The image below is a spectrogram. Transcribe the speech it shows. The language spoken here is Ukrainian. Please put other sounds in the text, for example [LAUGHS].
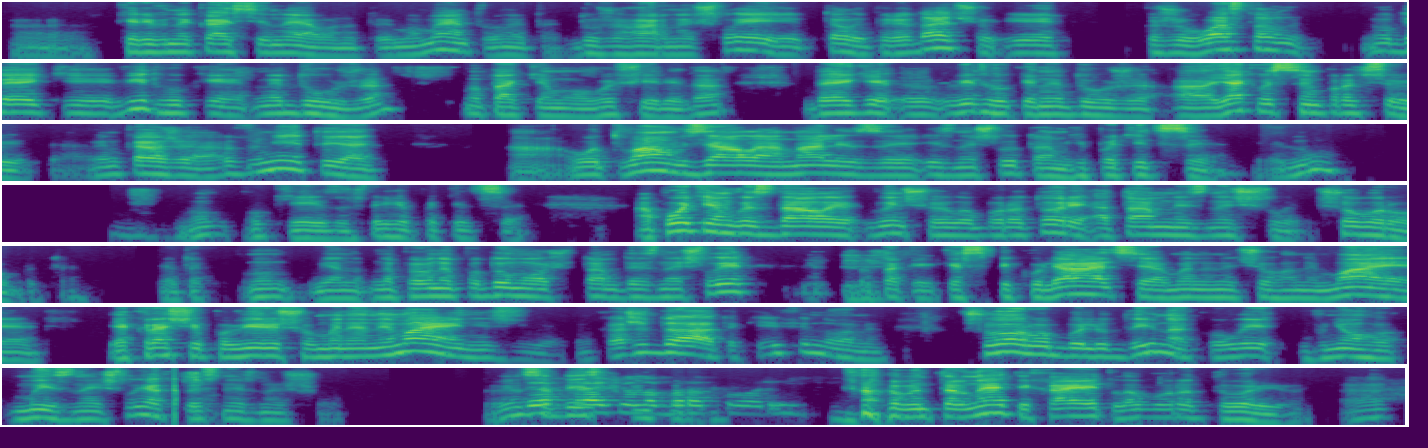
е, керівника Сінева на той момент. Вони так дуже гарно йшли і телепередачу, і кажу: у вас там ну, деякі відгуки не дуже, ну так йому в ефірі, да? деякі е, відгуки не дуже. А як ви з цим працюєте? Він каже: розумієте, як? А, от вам взяли аналізи і знайшли там гепатит С. Ну, ну окей, знайшли гепатит С. А потім ви здали в іншої лабораторії, а там не знайшли. Що ви робите? Я так, ну, я напевне подумав, що там, де знайшли, то так якась спекуляція, в мене нічого немає. Я краще повірю, що в мене немає, ніж є. Він каже, да, такий феномен. Що робить людина, коли в нього ми знайшли, а хтось не знайшов? Він Де в лабораторію. [LAUGHS] в інтернеті хаять лабораторію. так.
